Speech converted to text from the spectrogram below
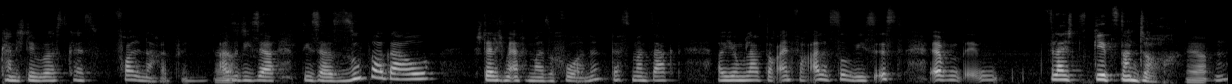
kann ich den Worst Case voll nachempfinden. Also dieser, dieser Super-GAU, stelle ich mir einfach mal so vor, ne? dass man sagt, oh Jung, lass doch einfach alles so, wie es ist. Ähm, vielleicht geht es dann doch. Ja. Ne?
